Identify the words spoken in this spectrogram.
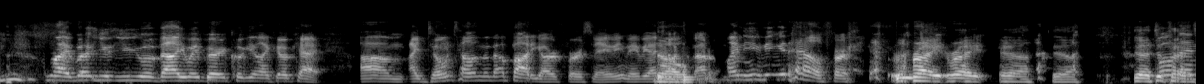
right, but you you evaluate very quickly like okay. Um, I don't tell them about body art first, maybe. Maybe I no. talk about a fine evening in hell first. right, right. Yeah, yeah. Yeah, it depends. Well, then,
